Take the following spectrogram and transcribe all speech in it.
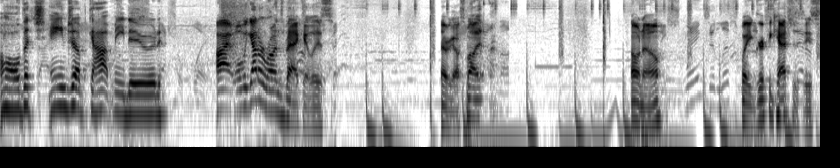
Oh, the changeup got me, dude. All right, well, we got our runs back at least. There we go. Smile. Oh, no. Wait, Griffey catches these.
